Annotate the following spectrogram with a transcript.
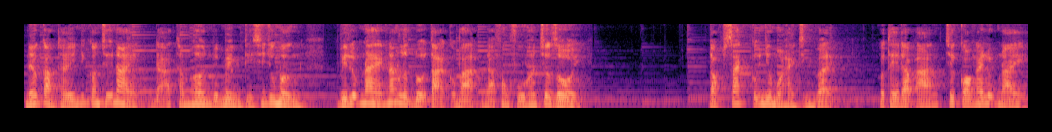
Nếu cảm thấy những con chữ này đã thấm hơn với mình thì xin chúc mừng vì lúc này năng lực nội tại của bạn đã phong phú hơn trước rồi. Đọc sách cũng như một hành trình vậy, có thể đáp án chưa có ngay lúc này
